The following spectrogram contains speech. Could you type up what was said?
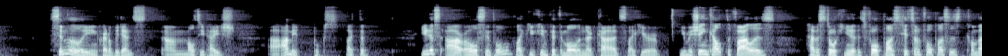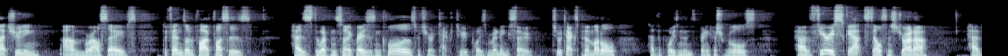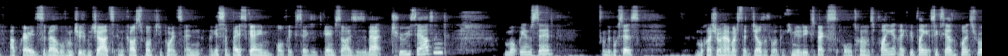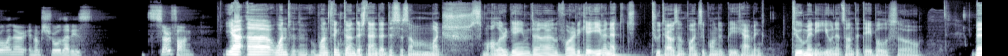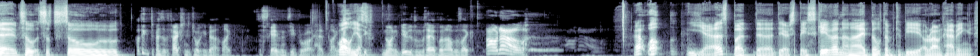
similarly incredibly dense um, multi page uh, army books. Like the units are all simple. Like you can fit them all in note cards. Like your your machine cult defilers have a stalk unit that's four plus, hits on four pluses, combat shooting, um, morale saves, defends on five pluses, has the weapon sonic razors and claws, which are attack two, poison rending, so two attacks per model, have the poison and rending special rules, have furious scout, stealth, and strider, have upgrades available from two different charts and cost 150 points. And I guess the base game or the expected game size is about 2,000, from what we understand. And the book says. I'm not quite sure how much that gels with what the community expects. All tournaments playing it, they could be playing at 6,000 points for all I know, and I'm sure that is so fun. yeah, uh, one one thing to understand that this is a much smaller game than 40k. Even at 2,000 points, you won't be having too many units on the table. So, but so so, so I think it depends on the faction you're talking about. Like, the Skaven Zebrot had like Well, yes. six, 90 dudes on the table, and I was like, oh no! Uh, well, yes, but uh, they're space Skaven, and I built them to be around having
